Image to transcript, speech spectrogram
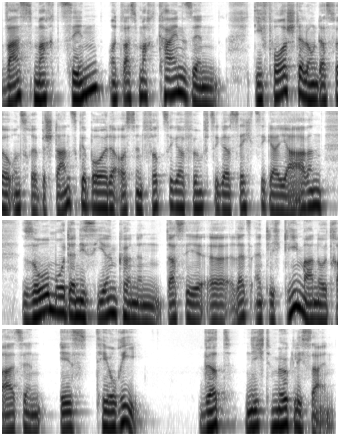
was macht Sinn und was macht keinen Sinn. Die Vorstellung, dass wir unsere Bestandsgebäude aus den 40er, 50er, 60er Jahren so modernisieren können, dass sie äh, letztendlich klimaneutral sind, ist Theorie, wird nicht möglich sein.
